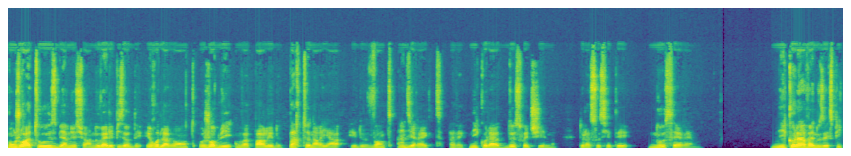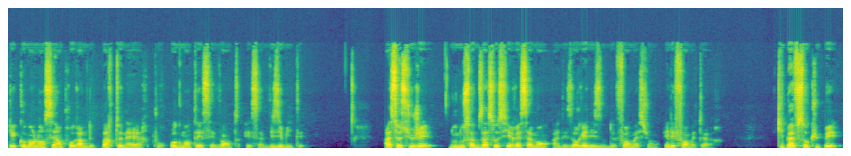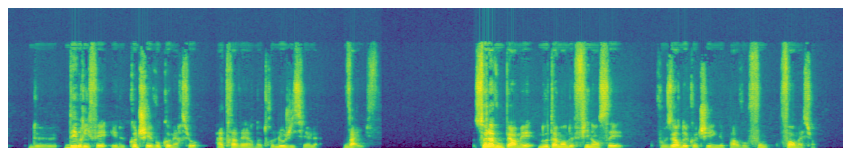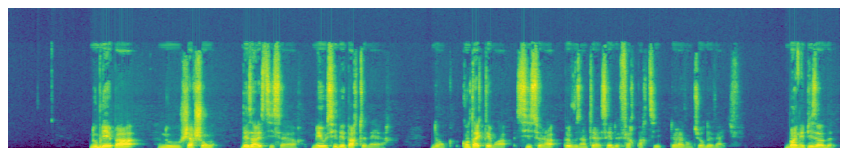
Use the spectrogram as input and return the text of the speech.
Bonjour à tous, bienvenue sur un nouvel épisode des Héros de la Vente. Aujourd'hui, on va parler de partenariat et de vente indirecte avec Nicolas de Swetchin de la société NoCRM. Nicolas va nous expliquer comment lancer un programme de partenaire pour augmenter ses ventes et sa visibilité. À ce sujet, nous nous sommes associés récemment à des organismes de formation et des formateurs qui peuvent s'occuper de débriefer et de coacher vos commerciaux à travers notre logiciel Vive. Cela vous permet notamment de financer vos heures de coaching par vos fonds formation. N'oubliez pas, nous cherchons des investisseurs, mais aussi des partenaires. Donc contactez-moi si cela peut vous intéresser de faire partie de l'aventure de Vive. Bon épisode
